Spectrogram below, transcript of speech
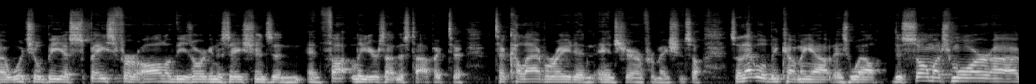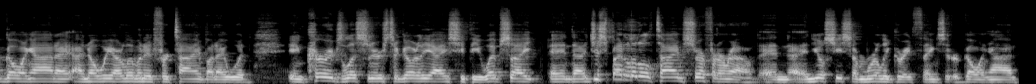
uh, which will be a space for all of these organizations and, and thought leaders on this topic to, to collaborate and, and share information. So, so that will be coming out as well. There's so much more uh, going on. I, I, know we are limited for time, but I would encourage listeners to go to the IACP website and uh, just spend a little time surfing around, and, and you'll see some really great things that are going on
